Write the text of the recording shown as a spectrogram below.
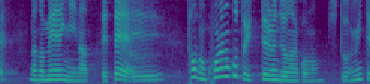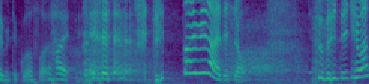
なんか面になってて。え多分これのこと言ってるんじゃないかな。ちょっと見てみてください。ー、はい。絶対見ないでしょ。続いていきます。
